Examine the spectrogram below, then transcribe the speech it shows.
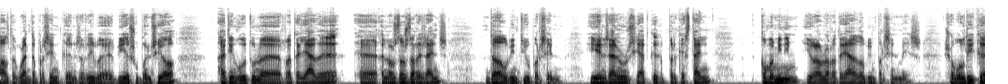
l'altre 40% que ens arriba via subvenció ha tingut una retallada eh, en els dos darrers anys del 21% i ens han anunciat que per aquest any com a mínim hi haurà una retallada del 20% més això vol dir que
